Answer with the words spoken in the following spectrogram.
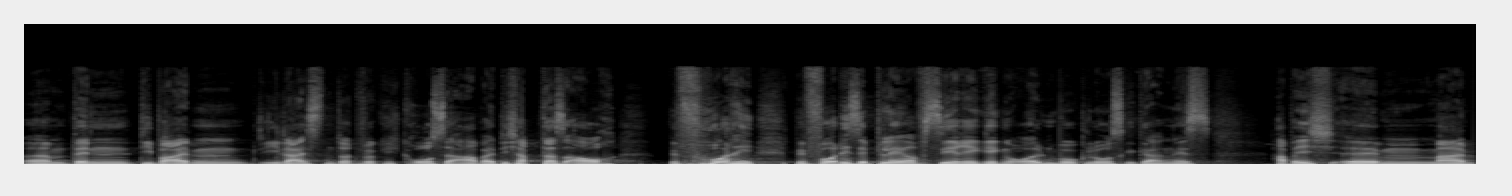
ähm, denn die beiden, die leisten dort wirklich große Arbeit. Ich habe das auch, bevor, die, bevor diese Playoff-Serie gegen Oldenburg losgegangen ist, habe ich ähm, mal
